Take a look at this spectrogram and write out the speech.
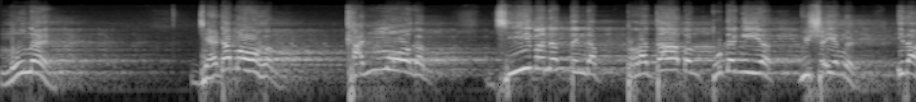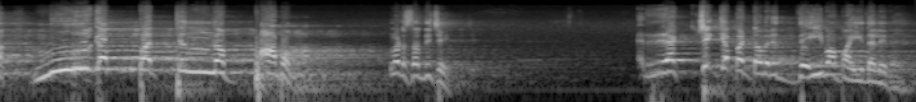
മൂന്ന് ജഡമോഹം കൺമോഹം ജീവനത്തിന്റെ പ്രതാപം തുടങ്ങിയ വിഷയങ്ങൾ. ഇതാ മുറുകെ പറ്റുന്ന പാപം. ഇങ്ങോട്ട് ശ്രദ്ധിച്ചേ. രക്ഷിക്കപ്പെട്ട ഒരു ദൈവ പൈതലിന്.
